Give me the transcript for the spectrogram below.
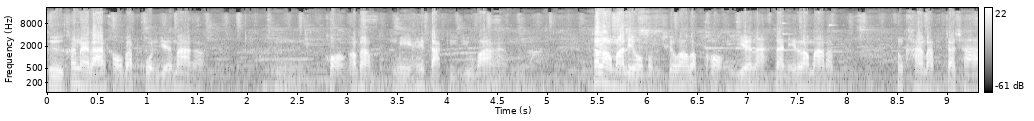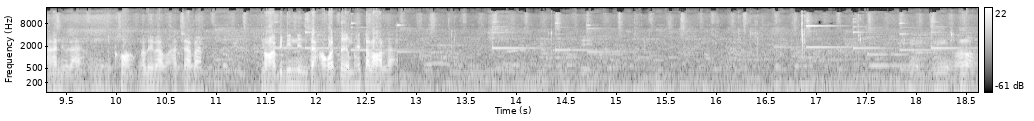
คือข้างในร้านเขาแบบคนเยอะมากอะ อมของก็แบบมีให้ตักอยู่บ้างอะ่ะอืมถ้าเรามาเร็วผมเชื่อว่าแบบของเยอะนะ แต่อันนี้เรามาแบบค่อนข้างแบบจะช้ากันอยู่แล้วอมของก็เลยแบบอาจจะแบบน้อยไปนิดนึงแต่เขาก็เติมให้ตลอดแหละนี่อืมอร่อย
